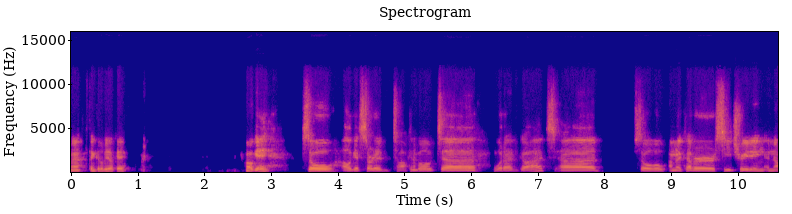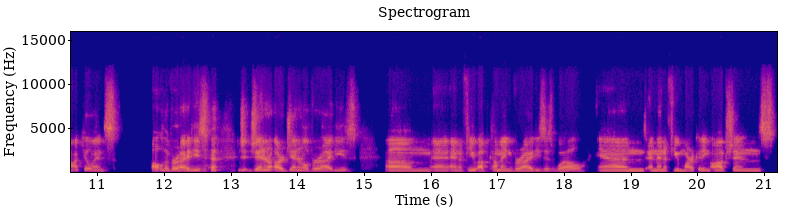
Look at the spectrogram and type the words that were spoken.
Ah, I think it'll be okay. Okay, so I'll get started talking about uh, what I've got. Uh, so I'm going to cover seed treating, inoculants, all the varieties, general our general varieties, um, and, and, a few upcoming varieties as well, and and then a few marketing options,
